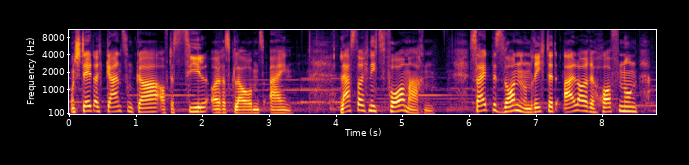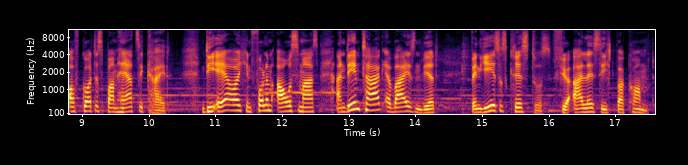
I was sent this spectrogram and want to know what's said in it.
und stellt euch ganz und gar auf das Ziel eures Glaubens ein. Lasst euch nichts vormachen. Seid besonnen und richtet all eure Hoffnung auf Gottes Barmherzigkeit die er euch in vollem Ausmaß an dem Tag erweisen wird, wenn Jesus Christus für alle sichtbar kommt.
